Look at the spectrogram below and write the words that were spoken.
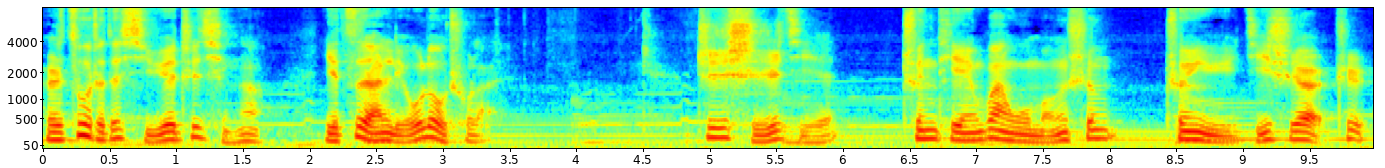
而作者的喜悦之情啊，也自然流露出来。知时节，春天万物萌生，春雨及时而至，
